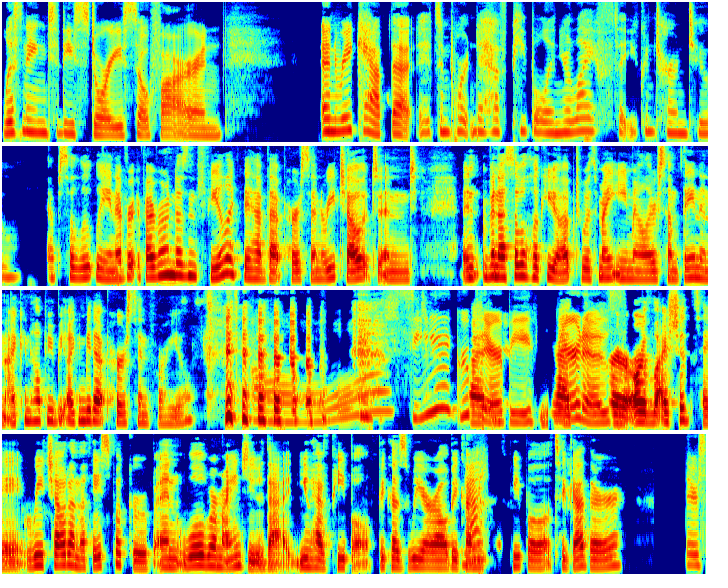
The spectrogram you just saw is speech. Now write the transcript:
listening to these stories so far and and recap that it's important to have people in your life that you can turn to. Absolutely. And ever, if everyone doesn't feel like they have that person, reach out and and Vanessa will hook you up with my email or something and I can help you be I can be that person for you. oh, see group but, therapy. Yeah, there it is. Or, or I should say, reach out on the Facebook group and we'll remind you that you have people because we are all becoming yeah. people together. There's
